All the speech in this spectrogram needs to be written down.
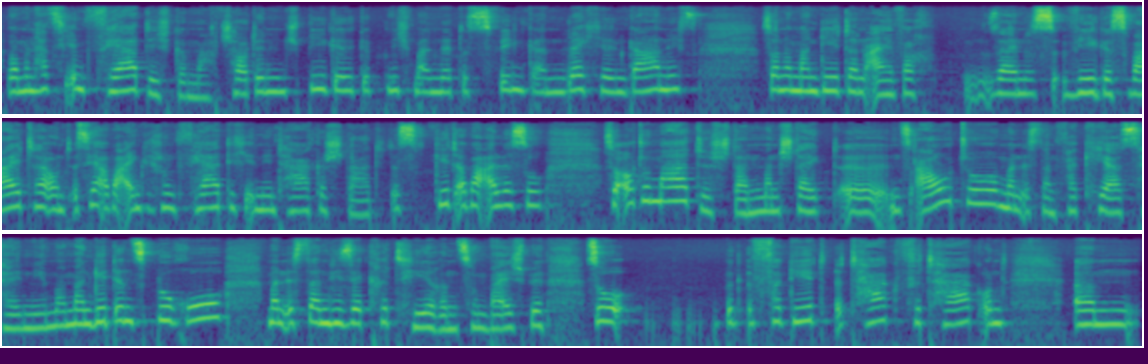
Aber man hat sich eben fertig gemacht, schaut in den Spiegel, gibt nicht mal ein nettes Zwinkern, Lächeln, gar nichts, sondern man geht dann einfach seines Weges weiter und ist ja aber eigentlich schon fertig in den Tag gestartet. Das geht aber alles so, so automatisch dann. Man steigt äh, ins Auto, man ist dann Verkehrsteilnehmer, man geht ins Büro, man ist dann die Sekretärin zum Beispiel. So vergeht Tag für Tag und ähm,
